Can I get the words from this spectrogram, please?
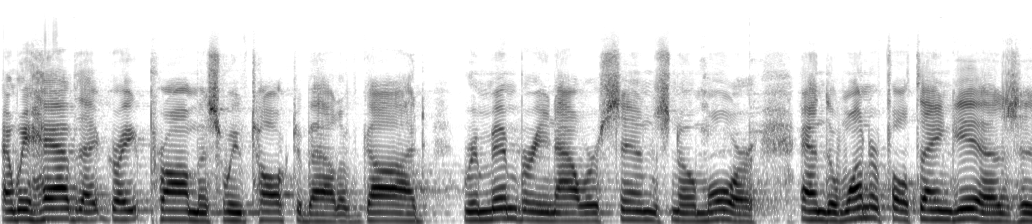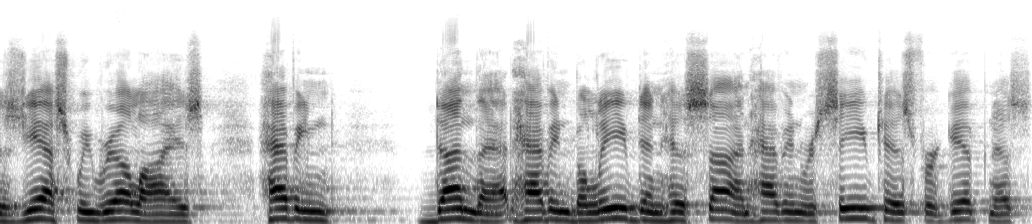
And we have that great promise we've talked about of God remembering our sins no more. And the wonderful thing is, is yes, we realize having done that, having believed in His Son, having received His forgiveness,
